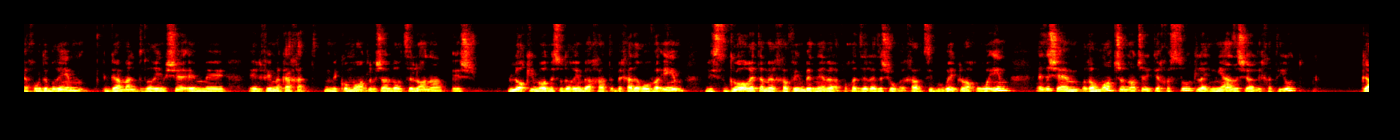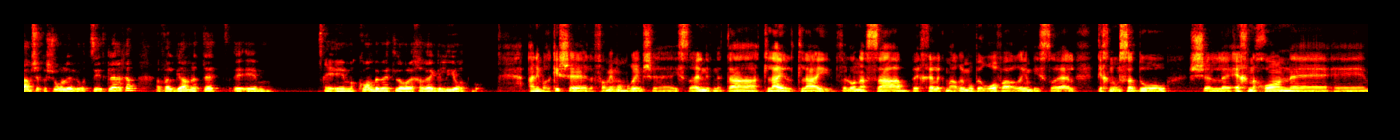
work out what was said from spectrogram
אנחנו מדברים גם על דברים שהם אה, לפעמים לקחת מקומות, למשל ברצלונה, יש בלוקים מאוד מסודרים באחת, באחד הרובעים, לסגור את המרחבים ביניהם ולהפוך את זה לאיזשהו מרחב ציבורי. כלומר, אנחנו רואים איזה שהן רמות שונות של התייחסות לעניין הזה של הליכתיות, גם שקשור ללהוציא את כלי רכב, אבל גם לתת אה, אה, אה, אה, מקום באמת להולך הרגל להיות בו. אני מרגיש שלפעמים אומרים שישראל נבנתה טלאי על טלאי, ולא נעשה בחלק מהערים או ברוב הערים בישראל תכנון סדור של איך נכון... אה, אה,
